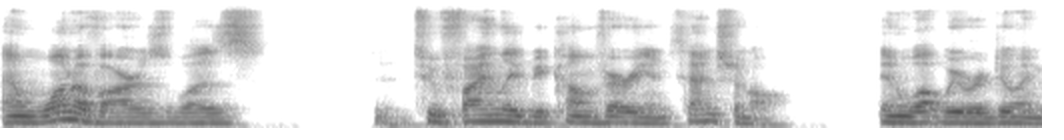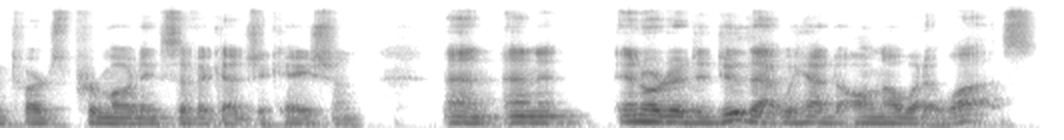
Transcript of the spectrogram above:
And one of ours was to finally become very intentional in what we were doing towards promoting civic education. And, and in order to do that, we had to all know what it was.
